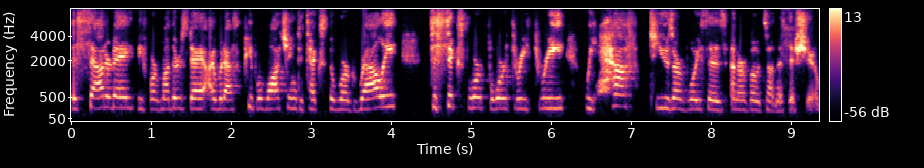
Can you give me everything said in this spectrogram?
This Saturday before Mother's Day, I would ask people watching to text the word rally to 64433. We have to use our voices and our votes on this issue.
